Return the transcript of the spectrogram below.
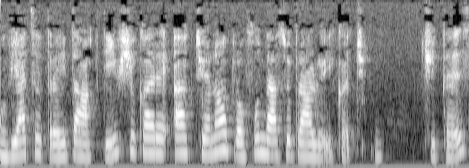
o viață trăită activ și care acționa profund asupra lui, căci, citez,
